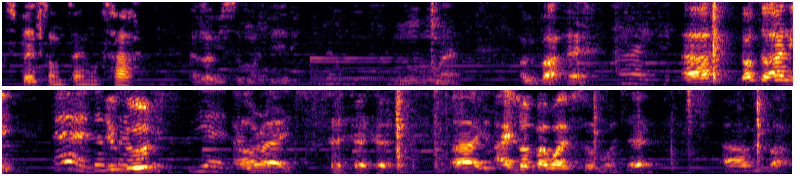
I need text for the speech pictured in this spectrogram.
spend some time with her. I love you so much, baby. Mwah. I'll be back, eh? Alright. Uh, Dr. Annie, Hey, you good? Yes, I'm All right. uh, I love my wife so much, eh? I'll be back.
